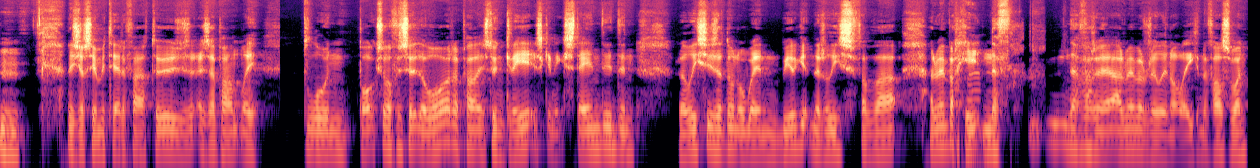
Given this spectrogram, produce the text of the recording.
Mm-hmm. As you're saying with Terrifier 2 is, is apparently blown box office out the water. Apparently it's doing great. It's getting extended and releases. I don't know when we're getting the release for that. I remember hating the f- never. uh, I remember really not liking the first one.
